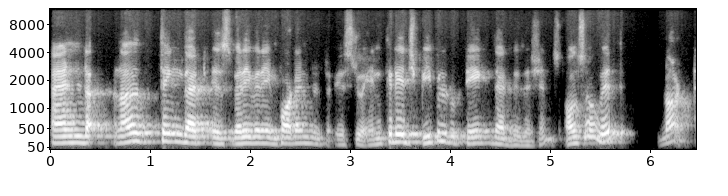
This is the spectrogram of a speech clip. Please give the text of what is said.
And another thing that is very, very important is to encourage people to take that decisions also with not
